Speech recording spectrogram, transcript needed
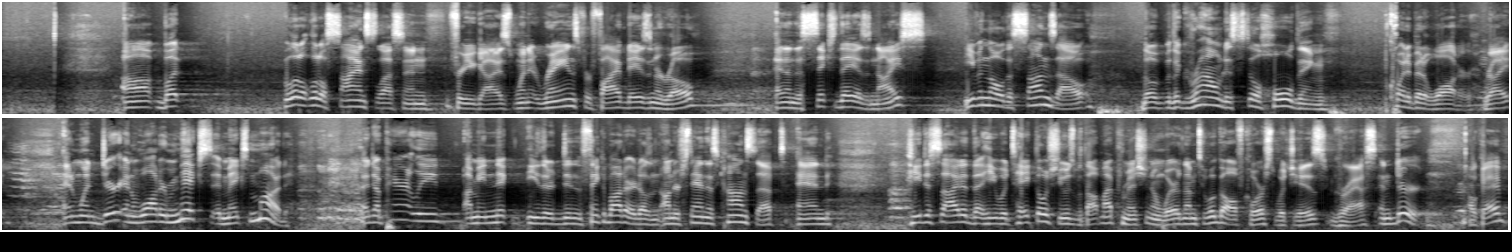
Uh, but a little little science lesson for you guys: when it rains for five days in a row, and then the sixth day is nice, even though the sun's out, the the ground is still holding quite a bit of water, right? And when dirt and water mix, it makes mud. And apparently, I mean, Nick either didn't think about it or doesn't understand this concept, and he decided that he would take those shoes without my permission and wear them to a golf course, which is grass and dirt. Okay?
